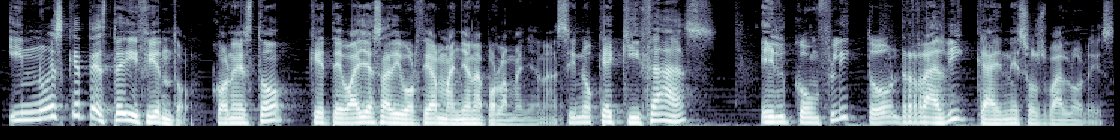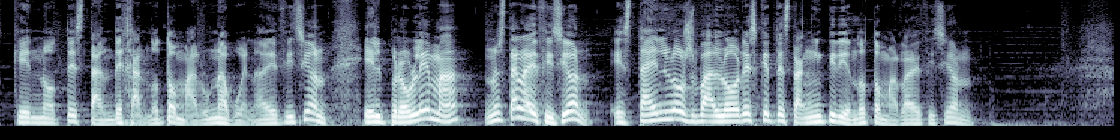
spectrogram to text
Y no es que te esté diciendo con esto que te vayas a divorciar mañana por la mañana, sino que quizás el conflicto radica en esos valores, que no te están dejando tomar una buena decisión. El problema no está en la decisión, está en los valores que te están impidiendo tomar la decisión.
